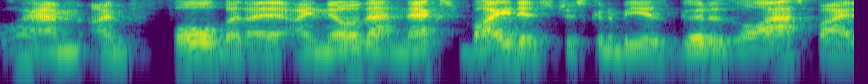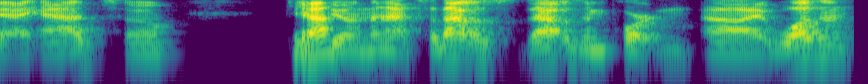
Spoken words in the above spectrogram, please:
boy I'm I'm full, but I, I know that next bite is just going to be as good as the last bite I had. So keep Yeah. doing that. So that was that was important. Uh, it wasn't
